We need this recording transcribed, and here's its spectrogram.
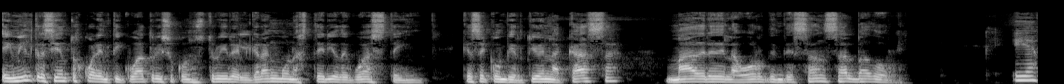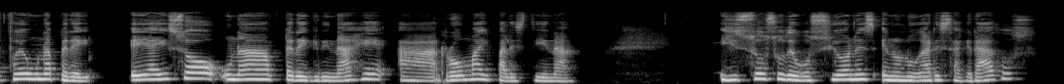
En 1344 hizo construir el gran monasterio de Wastein, que se convirtió en la casa madre de la Orden de San Salvador. Ella fue una ella hizo una peregrinaje a Roma y Palestina. Hizo sus devociones en los lugares sagrados,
